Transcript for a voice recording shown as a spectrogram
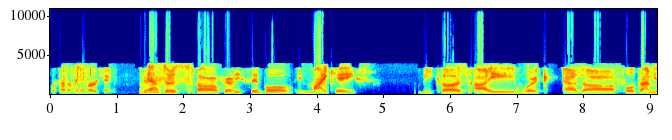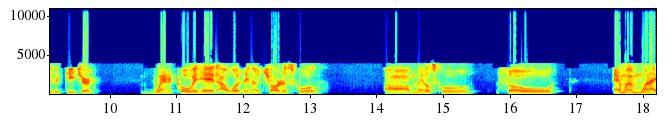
we're kind of reemerging? The answer's uh, fairly simple in my case because I work as a full-time music teacher. When COVID hit, I was in a charter school, uh, middle school. So, and when, when I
